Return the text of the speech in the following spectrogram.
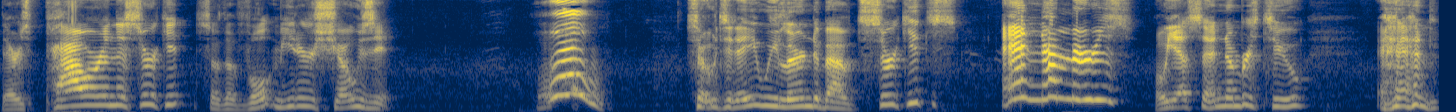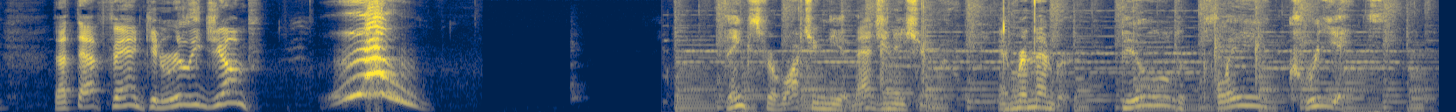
there's power in the circuit, so the voltmeter shows it. Woo! So today we learned about circuits And numbers. Oh, yes, and numbers too. And that that fan can really jump. Woo! Thanks for watching the Imagination Room. And remember, build, play, create.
